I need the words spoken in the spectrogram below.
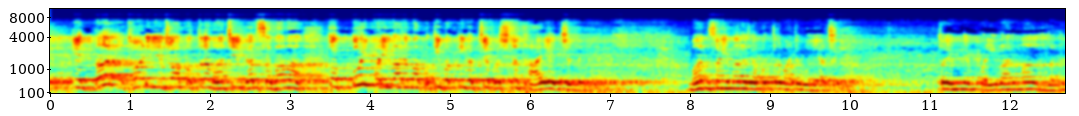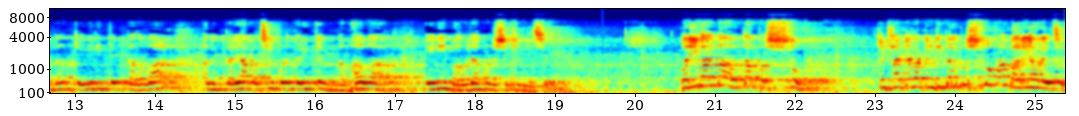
કે દર અઠવાડિયે જો આ પત્ર વાંચે ઘર સભામાં, તો કોઈ પરિવારમાં પતિ પત્ની વચ્ચે પ્રશ્ન થાય જ નહીં. મહંત સ્વામી મહારાજ આ પત્ર માટે બોલ્યા છે. તો એમને પરિવારમાં લગ્ન કેવી રીતે કરવા અને કર્યા પછી પણ કઈ રીતે નભાવવા એની ભાવના પણ શીખવી છે. પરિવારમાં આવતા પ્રશ્નો, કેટલાક એવા ક્રિટિકલ પ્રશ્નો પણ ભારે આવે છે,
